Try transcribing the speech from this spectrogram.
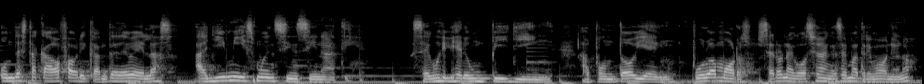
un destacado fabricante de velas allí mismo en Cincinnati. Ese Willy era un pillín, apuntó bien, puro amor, cero negocios en ese matrimonio, ¿no?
